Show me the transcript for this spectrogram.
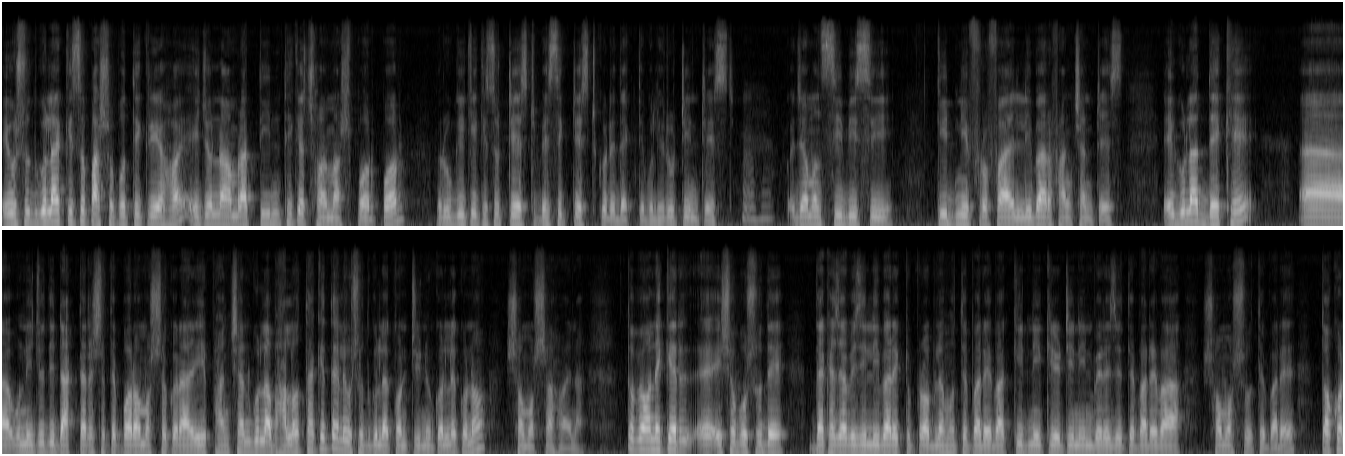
এই ওষুধগুলোর কিছু পার্শ্ব প্রতিক্রিয়া হয় এই জন্য আমরা তিন থেকে ছয় মাস পর পর রুগীকে কিছু টেস্ট বেসিক টেস্ট করে দেখতে বলি রুটিন টেস্ট যেমন CBC kidney profile liver function test এগুলা দেখে উনি যদি ডাক্তারের সাথে পরামর্শ করে আর এই ফাংশনগুলো ভালো থাকে তাহলে ওষুধগুলো কন্টিনিউ করলে কোনো সমস্যা হয় না। তবে অনেকের এইসব ওষুধে দেখা যাবে যে লিভার একটু প্রবলেম হতে পারে বা কিডনি ক্রিয়েটিনিন বেড়ে যেতে পারে বা সমস্যা হতে পারে তখন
